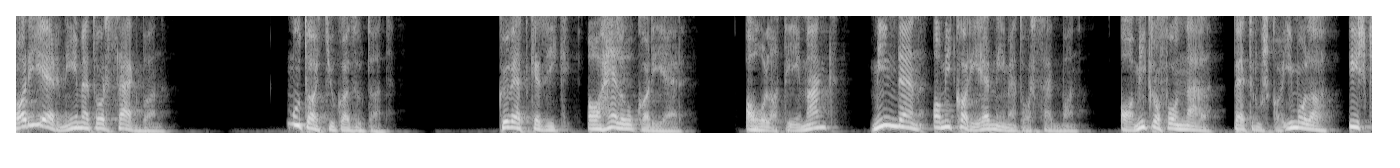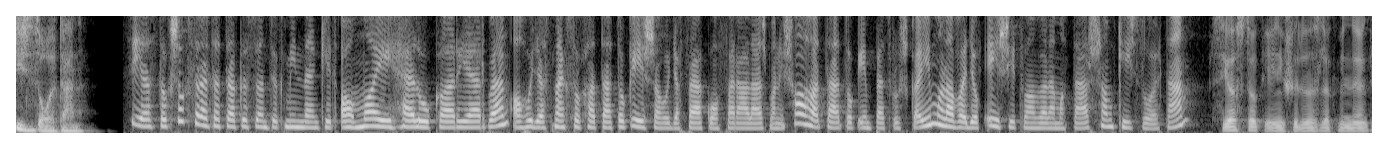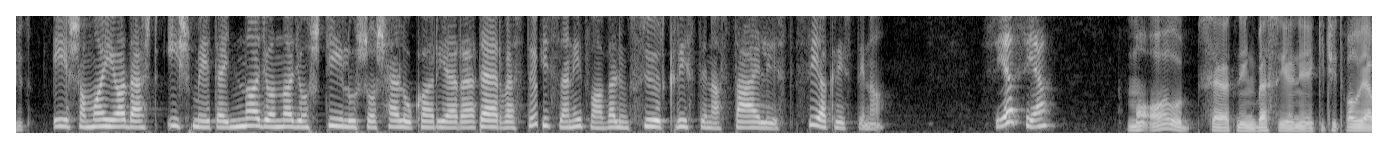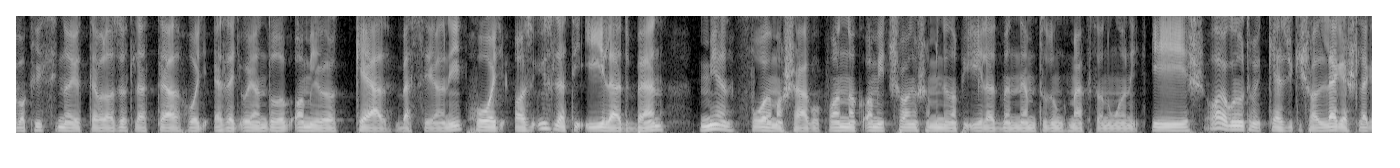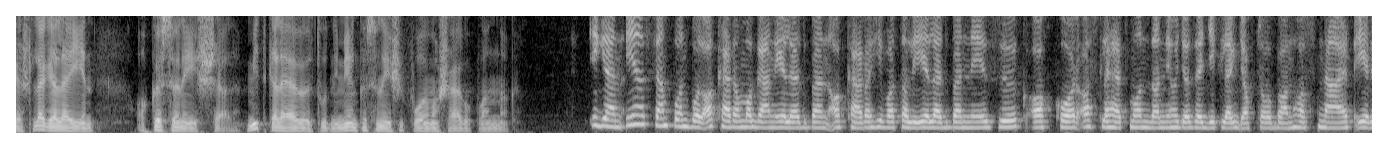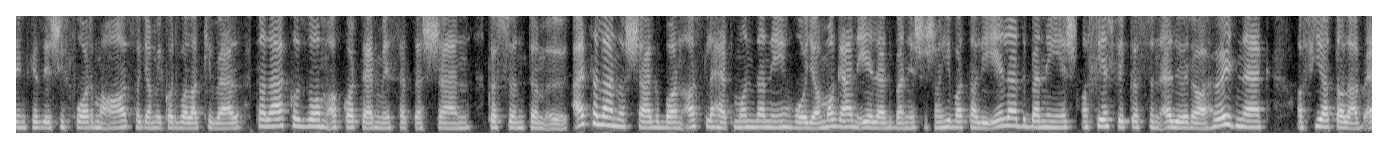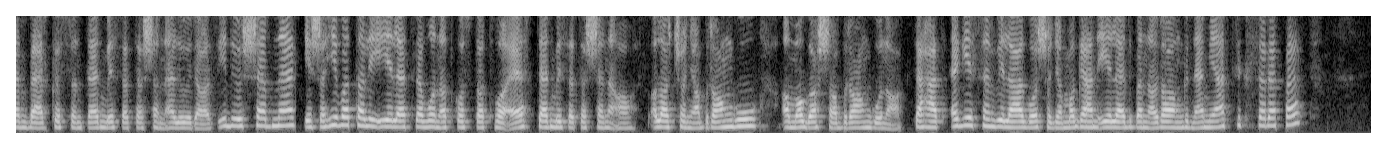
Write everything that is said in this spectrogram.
Karrier Németországban? Mutatjuk az utat. Következik a Hello Karrier, ahol a témánk minden, ami karrier Németországban. A mikrofonnál Petruska Imola és Kis Zoltán. Sziasztok! Sok szeretettel köszöntök mindenkit a mai Hello karrierben, ahogy azt megszokhattátok, és ahogy a felkonferálásban is hallhattátok, én Petruska Imola vagyok, és itt van velem a társam Kis Zoltán. Sziasztok, én is üdvözlök mindenkit. És a mai adást ismét egy nagyon-nagyon stílusos Hello karrierre terveztük, hiszen itt van velünk Szűr Krisztina Stylist. Szia Krisztina! Szia, szia! Ma arról szeretnénk beszélni egy kicsit, valójában Krisztina jött el az ötlettel, hogy ez egy olyan dolog, amiről kell beszélni, hogy az üzleti életben milyen formaságok vannak, amit sajnos a mindennapi életben nem tudunk megtanulni. És arra gondoltam, hogy kezdjük is a leges-leges legelején a köszönéssel. Mit kell erről tudni, milyen köszönési formaságok vannak? Igen, ilyen szempontból akár a magánéletben, akár a hivatali életben nézzük, akkor azt lehet mondani, hogy az egyik leggyakrabban használt érintkezési forma az, hogy amikor valakivel találkozom, akkor természetesen köszöntöm őt. Általánosságban azt lehet mondani, hogy a magánéletben és a hivatali életben is a férfi köszön előre a hölgynek, a fiatalabb ember köszön természetesen előre az idősebbnek, és a hivatali életre vonatkoztatva ez természetesen az alacsonyabb rangú, a magasabb rangúnak. Tehát egészen világos, hogy a magánéletben a rang nem játszik szerepet,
